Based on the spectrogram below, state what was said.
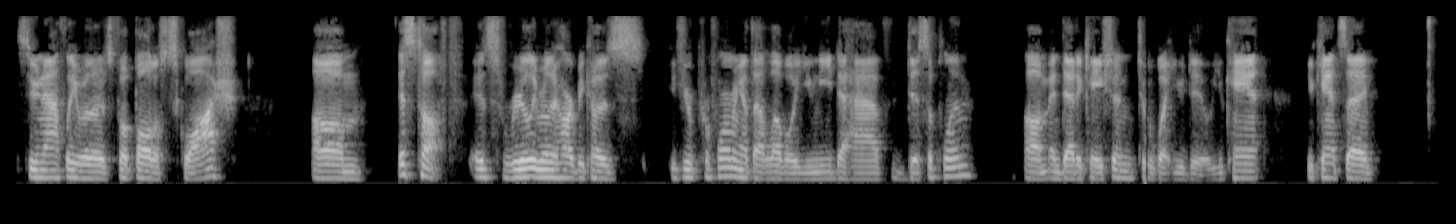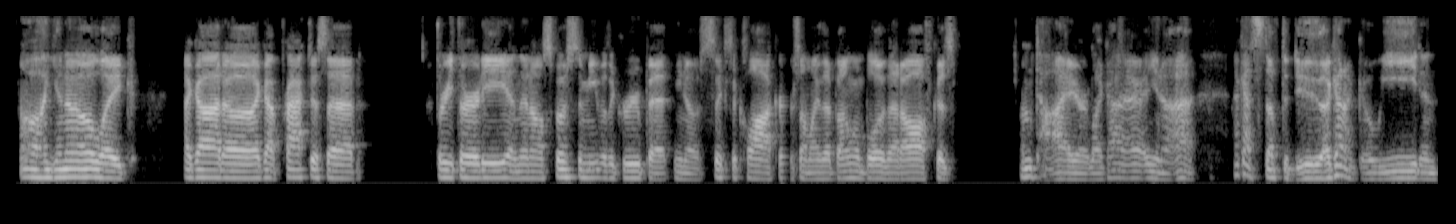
student athlete whether it's football to squash um it's tough. It's really really hard because if you're performing at that level you need to have discipline um and dedication to what you do you can't you can't say oh you know like I got uh, I got practice at three thirty, and then I was supposed to meet with a group at you know six o'clock or something like that. But I'm gonna blow that off because I'm tired. Like I, you know, I I got stuff to do. I gotta go eat, and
